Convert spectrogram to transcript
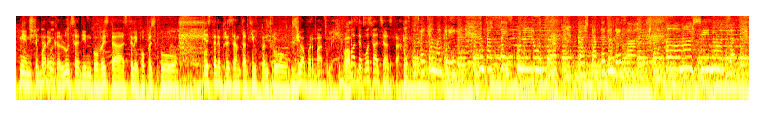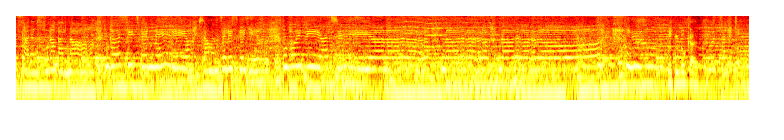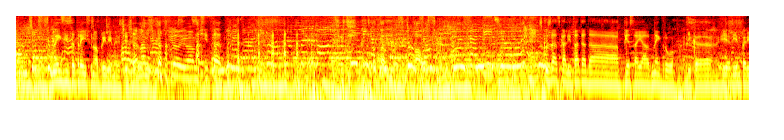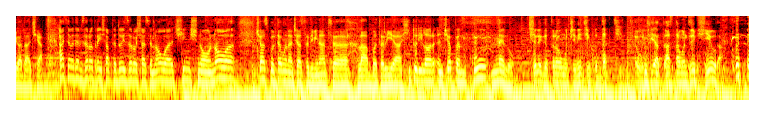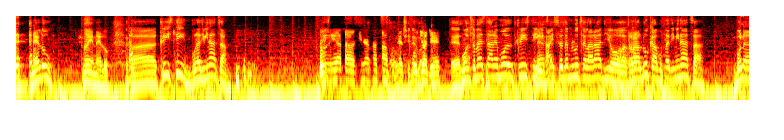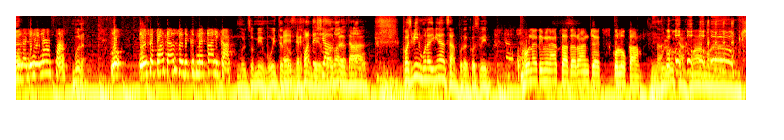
Mie mi se Cine, pare bă? că Luță din povestea Stelei Popescu este reprezentativ pentru ziua bărbatului. V-am Poate zis. votați asta. spus că cheamă Grig Dar să-i spun Luță Că așteaptă de undeva O mașinuță Sar în sura, dar n-a găsit femeia Și-am înțeles că eu Voi fi aceea La la la la la La la la la la La la la la Luca, nu există 31 aprilie, ne zice Dar cineva. n-am spus eu, eu am citat. Însă niciunul Scuzați calitatea, dar piesa e al negru, adică e din perioada aceea. Hai să vedem 0372069599 ce ascultăm în această dimineață la bătălia hiturilor. Începem cu Nelu. Ce legătură au mucenicii cu dacii? Iată. Asta mă întreb și eu. Da. Nelu? Nu e Nelu. Da. Uh, Cristi, bună dimineața! Bună dimineața, dimineața asta puteți cu cineva. George. E, na. Mulțumesc tare mult, Cristi! Neața. Hai să dăm luțe la radio! Raluca, bună dimineața! Bună! Bună dimineața! Bună. Nu, nu se poate altfel decât Metallica. Mulțumim. Uite, E, domnule, se poate unde e și altfel, valoarea, da. bravo. Cosmin, bună dimineața! Bună, Cosmin. Bună dimineața, The Rangex cu Luca. Na. Cu Luca, mamă!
